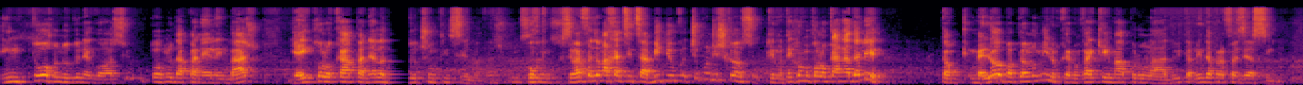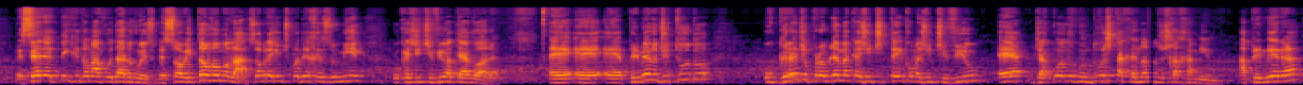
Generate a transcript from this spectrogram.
em torno do negócio, em torno da panela embaixo, e aí colocar a panela do chunto em cima. Porque você vai fazer uma hatzitzabit, tipo um descanso, porque não tem como colocar nada ali. Então, melhor o papel alumínio, porque não vai queimar por um lado e também dá para fazer assim. Você tem que tomar cuidado com isso, pessoal. Então, vamos lá. Só para a gente poder resumir o que a gente viu até agora. É, é, é, primeiro de tudo, o grande problema que a gente tem, como a gente viu, é de acordo com duas takanot dos Rahamim. A primeira,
